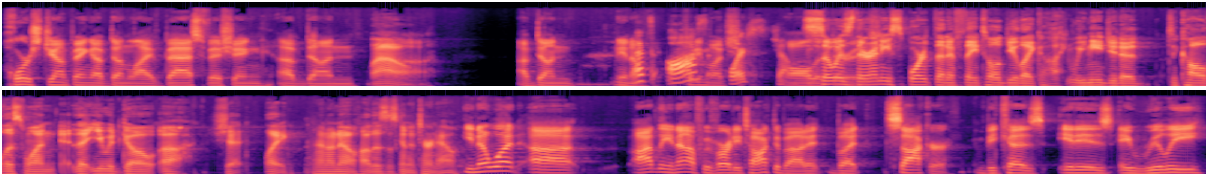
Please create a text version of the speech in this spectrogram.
horse jumping, I've done live bass fishing, I've done Wow. uh, I've done you know That's awesome. pretty much Horse jump. all. That so is there is. any sport that if they told you like "Ah, we need you to to call this one that you would go ah shit like I don't know how this is going to turn out. You know what? Uh, oddly enough, we've already talked about it, but soccer because it is a really.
